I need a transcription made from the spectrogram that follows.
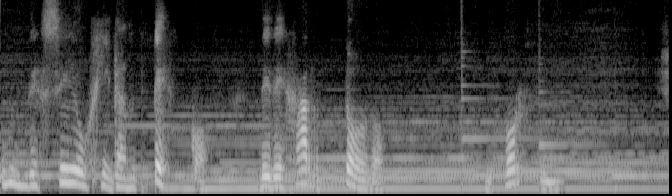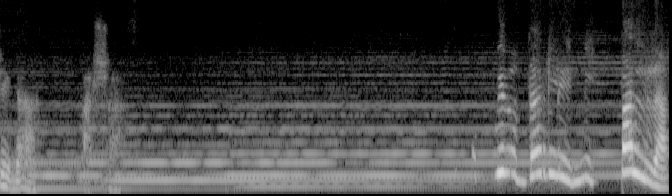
un deseo gigantesco de dejar todo y por fin llegar allá. ¿Cómo puedo darle mi espalda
